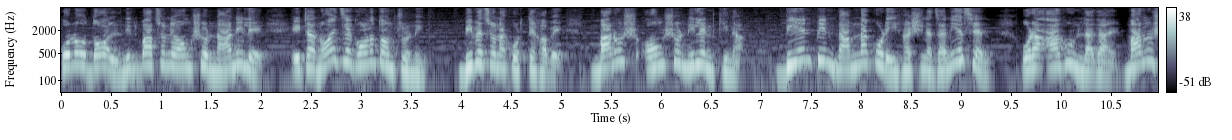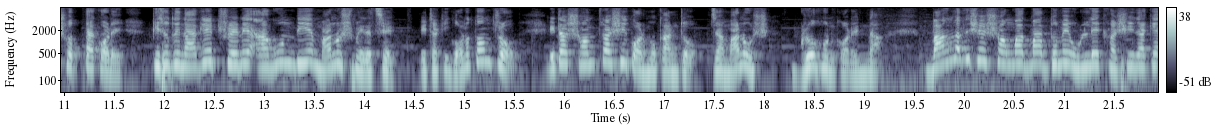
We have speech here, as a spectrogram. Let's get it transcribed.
কোনো দল নির্বাচনে অংশ না নিলে এটা নয় যে গণতন্ত্র নেই, বিবেচনা করতে হবে, মানুষ অংশ নিলেন কিনা। বিএনপির নাম না করেই হাসিনা জানিয়েছেন, ওরা আগুন লাগায়, মানুষ হত্যা করে। কিছুদিন আগে ট্রেনে আগুন দিয়ে মানুষ মেরেছে। এটা কি গণতন্ত্র? এটা সন্ত্রাসী কর্মকাণ্ড যা মানুষ গ্রহণ করেন না। বাংলাদেশের সংবাদ মাধ্যমে উল্লেখ হাসিনাকে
